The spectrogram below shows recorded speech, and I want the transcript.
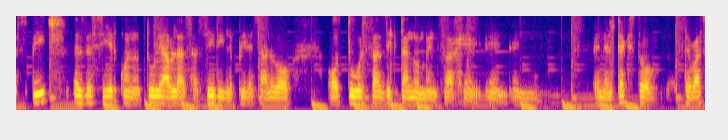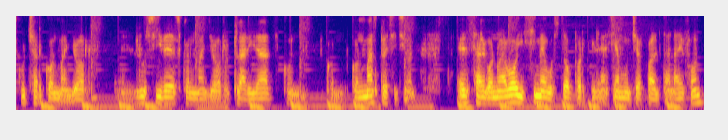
Speech, es decir, cuando tú le hablas a Siri y le pides algo o tú estás dictando un mensaje en, el texto, te va a escuchar con mayor eh, lucidez, con mayor claridad, con, con, más precisión. Es algo nuevo y sí me gustó porque le hacía mucha falta al iPhone.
